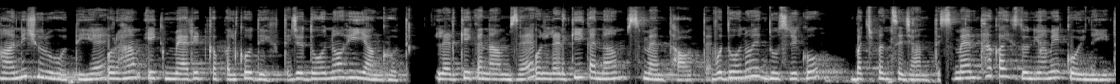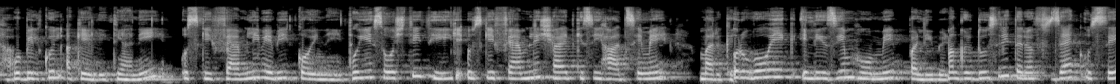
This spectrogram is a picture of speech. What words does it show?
कहानी शुरू होती है और हम एक मैरिड कपल को देखते हैं, जो दोनों ही यंग होते हैं। लड़के का नाम जैक और लड़की का नाम स्मेंथा होता है। वो दोनों एक दूसरे को बचपन से जानते। स्मेंथा का इस दुनिया में कोई नहीं था। वो बिल्कुल अकेली थी, यानी उसकी फैमिली में भी कोई नहीं वो ये सोचती थी कि उसकी फैमिली शायद किसी हादसे में मर गई। और वो एक इलिजियम होम में पली बड़ी मगर दूसरी तरफ़ जैक उससे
